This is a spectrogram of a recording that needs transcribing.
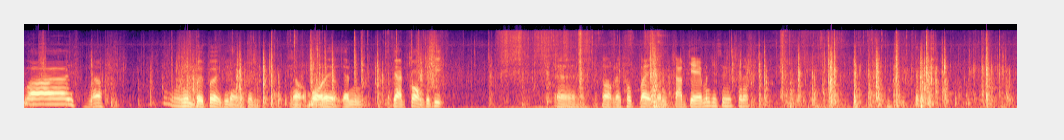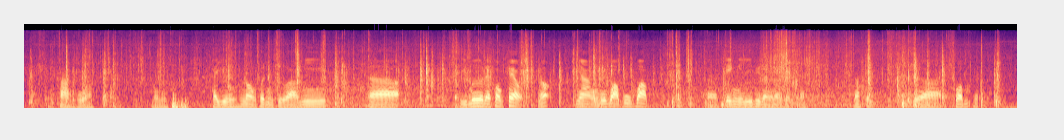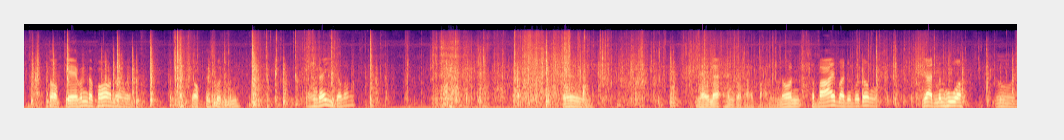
ว้ายเนาะเงินเปื่อยๆพี่น้องเพิ่นเนาะบ่ได้อันญาติกล้องจักพี่เออตอกได้ทบไว้อันตามแจมันจะซื่อก็ได้ผ่าหัวมานี่ใครอยู่น้องเพิ่นคือว่ามีอ่อสีมือและคล่องแคล่วเนาะ ย่างบูบวับบูบวับเอ่อเก่งอีหลีพี่น้องน้องเพิ่นก็ได้เนาะเพื่อความตอกแจมันแต่พ่อน้องเลยตอกแต่ส่วนมันยังได้อยู่แล้วบ้างเออไรและหันกระดาษบาดนี่นอนสบายบาดนี้บ่ต้องญาติมันหัวโดย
